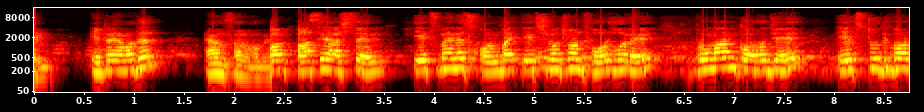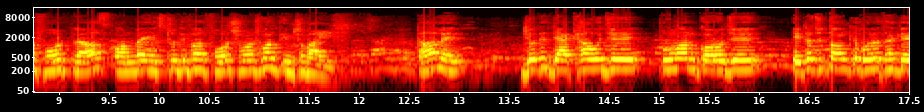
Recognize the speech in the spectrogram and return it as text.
এম এটাই আমাদের অ্যান্সার হবে। এবার পাশে আসছেন X minus one by X সমান ফোর হলে প্রমাণ করো যে X to the power four plus one by X to the power four সমান সমান তিনশো বাইশ। তাহলে যদি দেখাও যে, প্রমাণ করো যে, এটা যদি অঙ্কে বলে থাকে,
